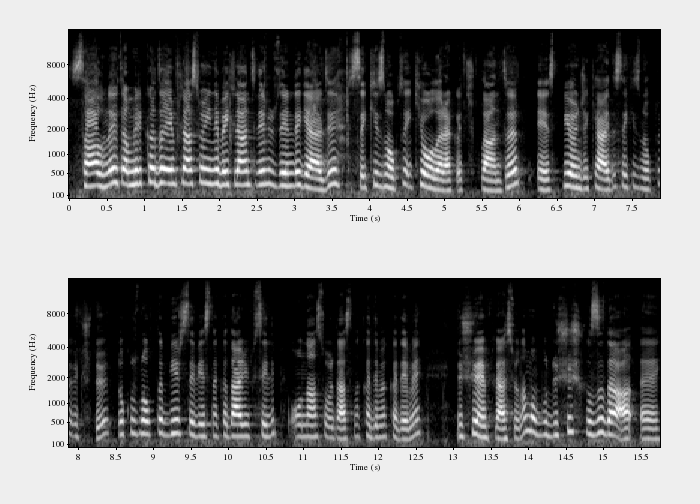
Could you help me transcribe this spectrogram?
Sağ olun. Evet Amerika'da enflasyon yine beklentilerin üzerinde geldi. 8.2 olarak açıklandı. Ee, Bir önceki ayda 8.3'tü. 9.1 seviyesine kadar yükselip ondan sonra da aslında kademe kademe düşüyor enflasyon. Ama bu düşüş hızı da e,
